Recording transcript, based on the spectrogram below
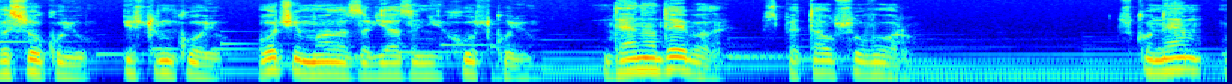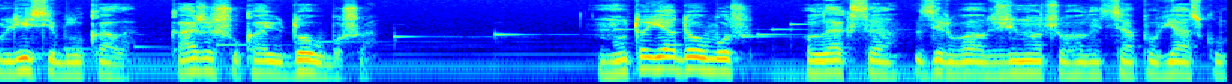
високою і стрункою, очі мала зав'язані хусткою. Де надибали? спитав суворо. З конем у лісі блукала. Каже, шукаю довбуша. Ну, то я довбуш, Олекса зірвав з жіночого лиця пов'язку.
